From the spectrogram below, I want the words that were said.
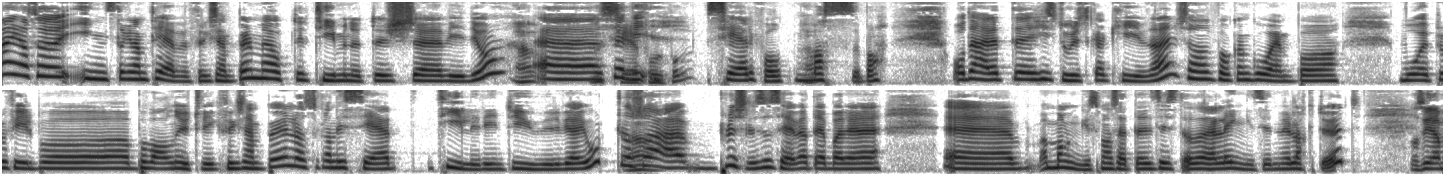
Nei, altså Instagram TV, for eksempel, med opptil ti minutters eh, video. Ja, eh, ser, vi, folk på det? Ser folk masse på. Og det er et historisk arkiv der, sånn at folk kan gå inn på vår profil på, på Valen Utvik, for eksempel, og så kan de se tidligere intervjuer vi har gjort. Og så er, plutselig så ser vi at det er bare eh, mange som har sett det i det siste, og det er lenge siden vi har lagt det ut. Altså Jeg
